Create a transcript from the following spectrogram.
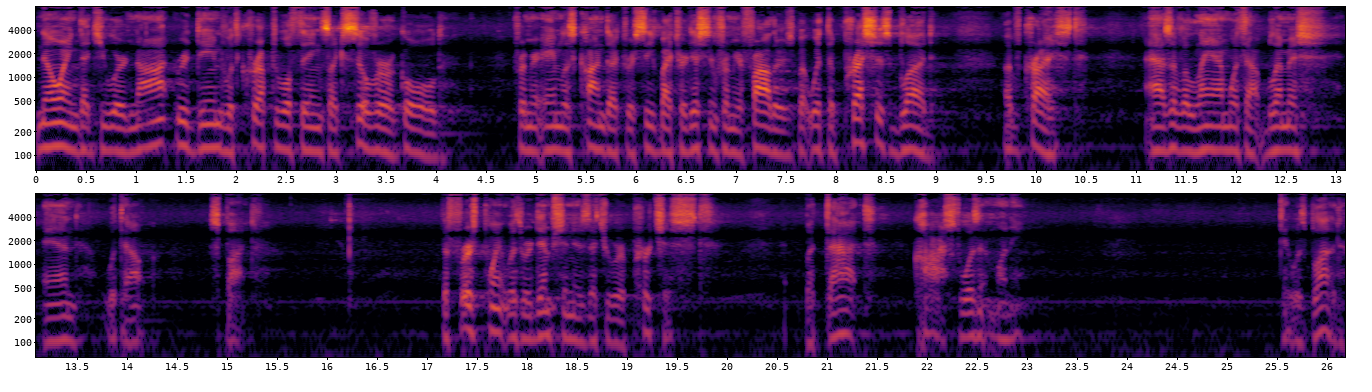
knowing that you were not redeemed with corruptible things like silver or gold from your aimless conduct received by tradition from your fathers, but with the precious blood of Christ, as of a lamb without blemish and without spot. The first point with redemption is that you were purchased, but that cost wasn't money, it was blood.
